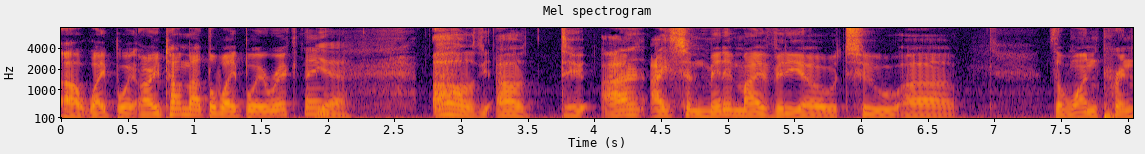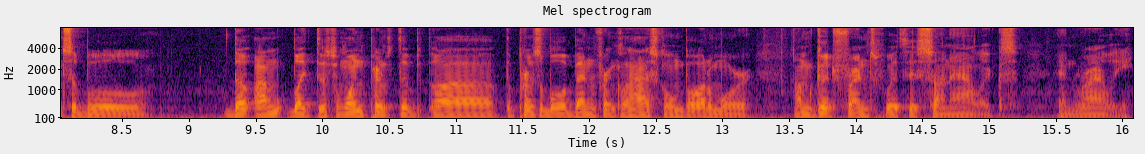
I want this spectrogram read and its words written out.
Uh, white boy. Are you talking about the white boy Rick thing? Yeah. Oh, oh, dude! I I submitted my video to uh, the one principal. The I'm like this one the uh the principal of Ben Franklin High School in Baltimore. I'm good friends with his son Alex and Riley.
